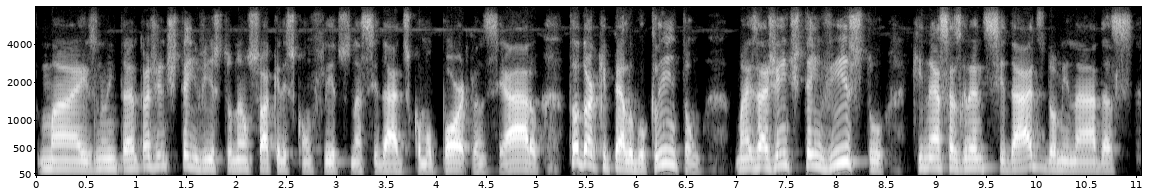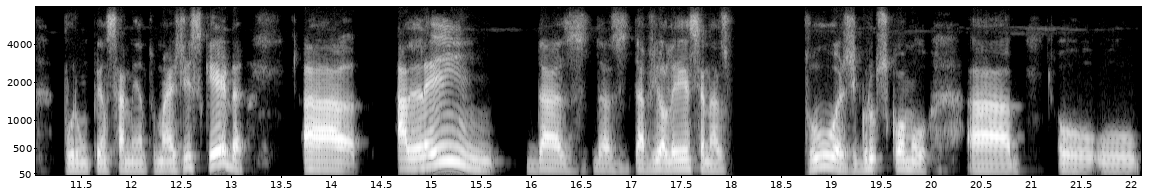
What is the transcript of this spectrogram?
mas, no entanto, a gente tem visto não só aqueles conflitos nas cidades como Portland, Seattle, todo o arquipélago Clinton, mas a gente tem visto que nessas grandes cidades, dominadas por um pensamento mais de esquerda, além das, das, da violência nas ruas, de grupos como o, o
